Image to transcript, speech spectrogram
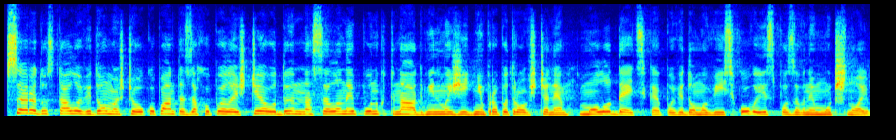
В середу стало відомо, що окупанти захопили ще один населений пункт на адмінмежі Дніпропетровщини. Молодецьке повідомив військовий із позивним Мучной.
